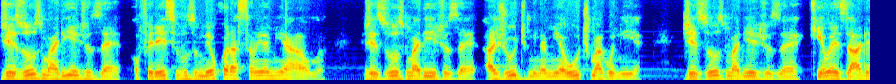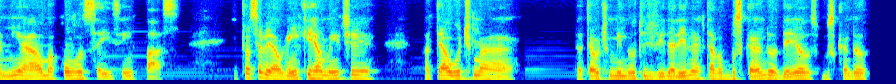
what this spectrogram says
Jesus, Maria e José, ofereço-vos o meu coração e a minha alma. Jesus, Maria e José, ajude-me na minha última agonia. Jesus, Maria e José, que eu exale a minha alma com vocês em paz. Então você vê, alguém que realmente até a última até o último minuto de vida ali, né, estava buscando Deus, buscando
